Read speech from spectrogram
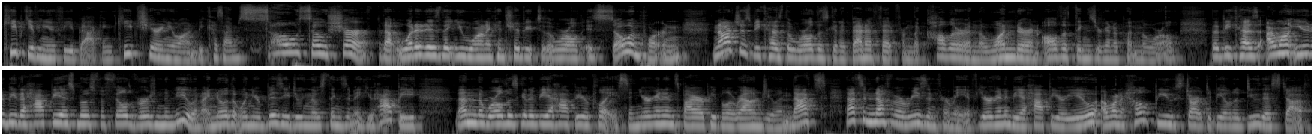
keep giving you feedback and keep cheering you on because I'm so, so sure that what it is that you want to contribute to the world is so important, not just because the world is going to benefit from the color and the wonder and all the things you're going to put in the world, but because I want you to be the happiest, most fulfilled version of you. And I know that when you're busy doing those things that make you happy, then the world is going to be a happier place and you're going to inspire people around you. And that's that's enough of a reason for me. If you're going to be a happier you, I want to help you start to be able to do this stuff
